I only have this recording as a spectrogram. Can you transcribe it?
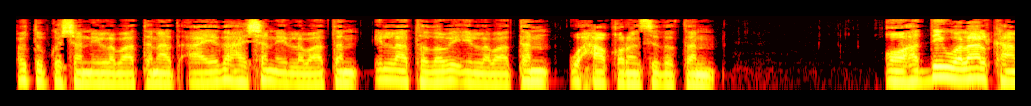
cutubka shan iyo labaatanaad aayadaha shan iyo labaatan ilaa toddoba iyo labaatan waxaa qoran sida tan. Oo haddii walaalkaa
